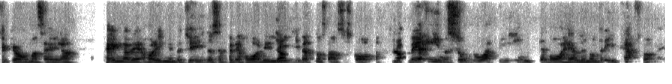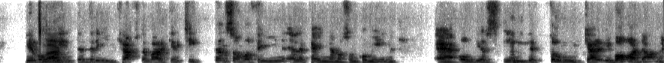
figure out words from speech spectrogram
tycker jag, om man säger att pengar har ingen betydelse, för det har det i ja. livet någonstans att skapa. Ja. Men jag insåg då att det inte var heller någon drivkraft för mig. Det var Nej. inte drivkraften, varken titeln som var fin eller pengarna som kom in. Eh, om det inte mm. funkar i vardagen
